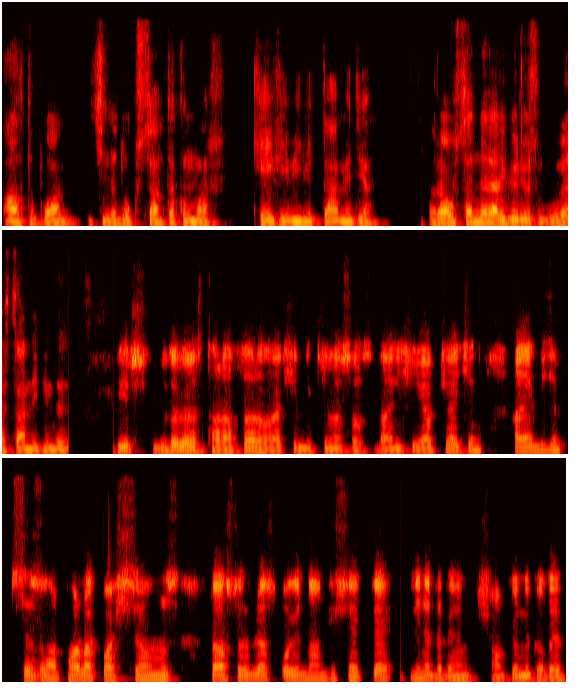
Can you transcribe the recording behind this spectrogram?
6 puan içinde 9 tane takım var. Keyfi birlik devam ediyor. Rauf sen neler görüyorsun bu Western Ligi'nde? bir Ludogorets taraftar olarak şimdi kime sorsa da aynı şeyi yapacağı için hani bizim sezona parlak başlamamız daha sonra biraz oyundan düşsek de yine de benim şampiyonluk adayım.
